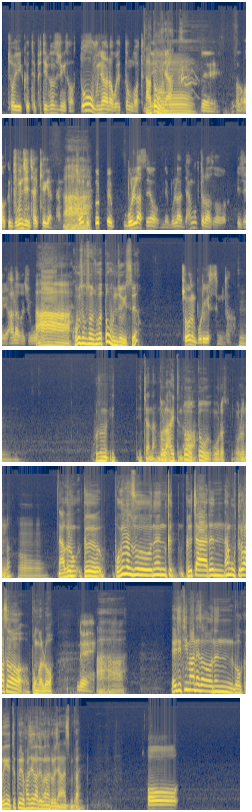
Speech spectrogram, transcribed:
저희 그 대표팀 선수 중에서 또 우냐라고 했던 것 같은데 아, 또 우냐? 어, 네. 어, 어, 그 누군지는 잘 기억이 안 나요. 아. 저는 그걸 몰랐어요. 근데 몰랐는데 한국 들어와서 이제 알아가지고 아, 고우석 선수가 또 운 적 있어요? 저는 모르겠습니다. 음. 있, 있지 않나? 몰라 하여튼. 또, 어. 또 울었, 울었나? 어. 아 그럼 그 복영 선수는 그그 짤은 한국 들어와서 본 걸로. 네. 아 LG 팀 안에서는 뭐 그게 특별히 화제가 되거나 그러지 않았습니까? 어,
